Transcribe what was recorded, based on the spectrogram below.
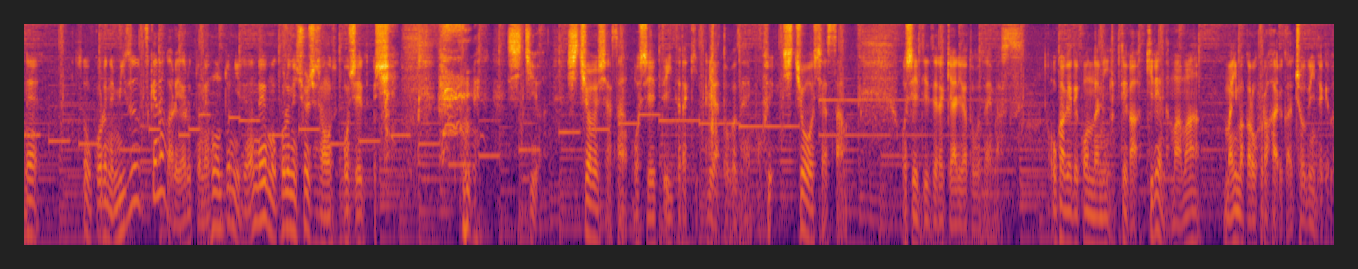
ね。そうこれね水つけながらやるとね本当にでもこれね視聴者さん教えて 視聴視聴者さん教えていただきありがとうございます。視聴者さん教えていただきありがとうございます。おかげでこんなに手が綺麗なまままあ今からお風呂入るからちょうどいいんだけど。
